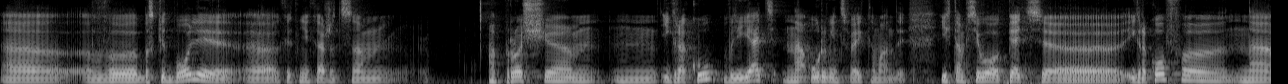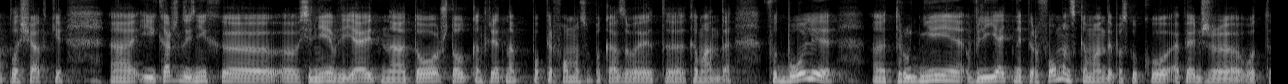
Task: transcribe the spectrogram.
в баскетболе, как мне кажется, а проще игроку влиять на уровень своей команды. Их там всего 5 э, игроков э, на площадке, э, и каждый из них сильнее влияет на то, что конкретно по перформансу показывает команда. В футболе труднее влиять на перформанс команды, поскольку, опять же, вот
